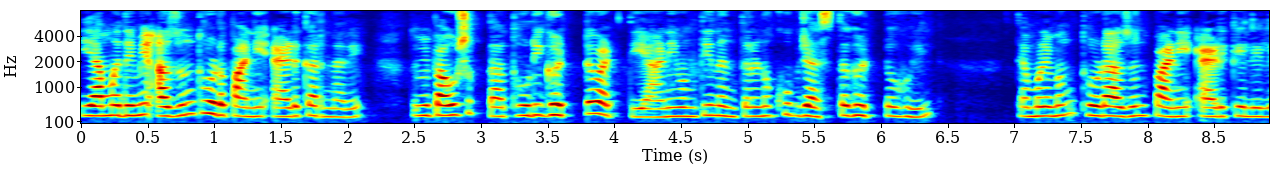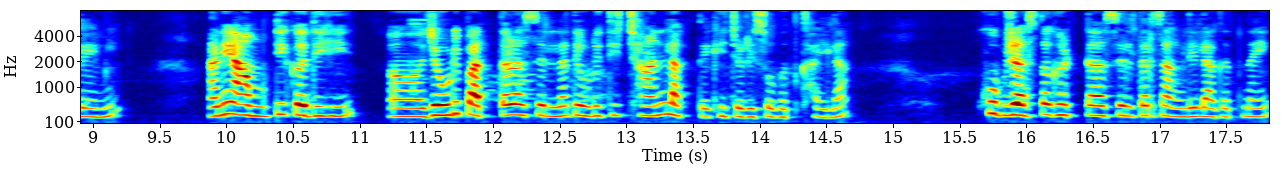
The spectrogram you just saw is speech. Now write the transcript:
यामध्ये मी अजून थोडं पाणी ॲड करणार आहे. तुम्ही पाहू शकता थोडी घट्ट वाटते आणि मग ती नंतरनं खूप जास्त घट्ट होईल. त्यामुळे मग थोडं अजून पाणी ॲड केलेलं आहे मी. आणि आमटी कधीही जेवढी पातळ असेल ना तेवढी ती छान लागते खिचडीसोबत खायला. खूप जास्त घट्ट असेल तर चांगली लागत नाही.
